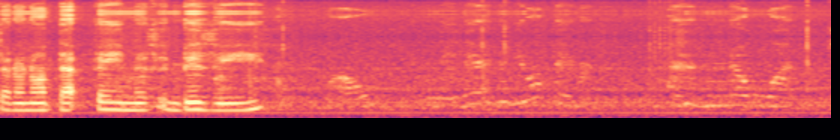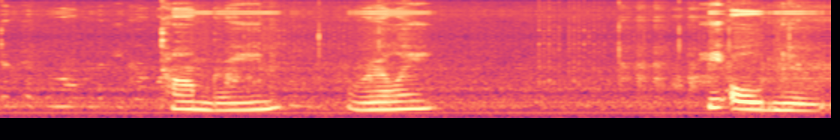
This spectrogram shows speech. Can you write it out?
that are not that famous and busy. Tom Green. Really? He old news.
